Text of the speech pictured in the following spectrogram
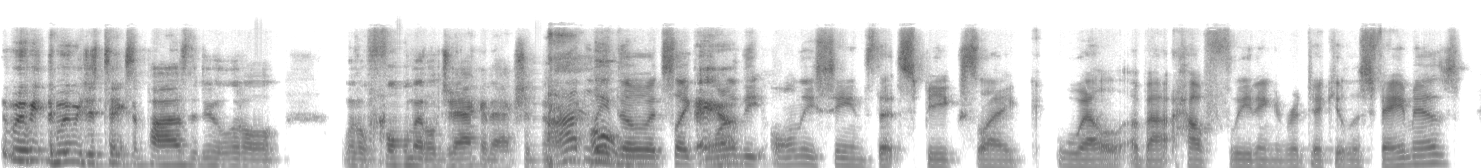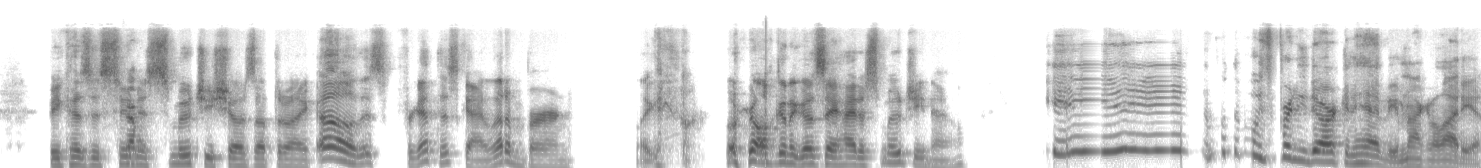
the movie the movie just takes a pause to do a little little full metal jacket action. Oddly, Oh, though, it's like one of the only scenes that speaks like well about how fleeting and ridiculous fame is. Because as soon Yep. as Smoochy shows up, they're like, "Oh, this forget this guy, let him burn." Like we're all gonna go say hi to Smoochy now. Eh, the movie's pretty dark and heavy i'm not gonna lie to you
